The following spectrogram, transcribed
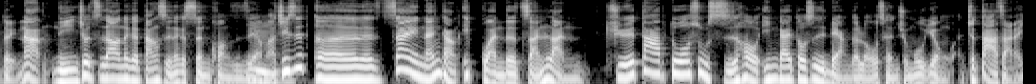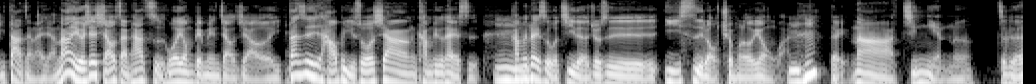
对，那你就知道那个当时那个盛况是这样嘛。其实呃，在南港一馆。的展览绝大多数时候应该都是两个楼层全部用完，就大展了。以大展来讲，当然有些小展它只会用边边角角而已。但是好比说像 Computex，Computex 我记得就是一四楼全部都用完。对，那今年呢？这个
